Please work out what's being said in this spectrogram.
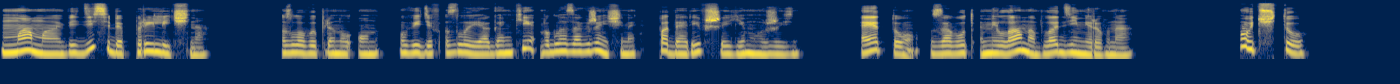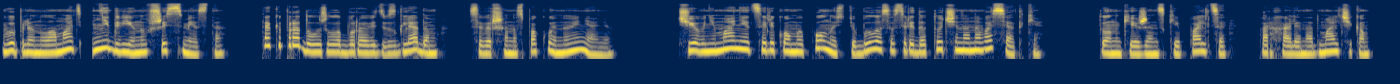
«Мама, веди себя прилично!» Зло выплюнул он, увидев злые огоньки в глазах женщины, подарившей ему жизнь. Эту зовут Милана Владимировна». «Учту», — выплюнула мать, не двинувшись с места. Так и продолжила буравить взглядом совершенно спокойную няню, чье внимание целиком и полностью было сосредоточено на Васятке. Тонкие женские пальцы порхали над мальчиком,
